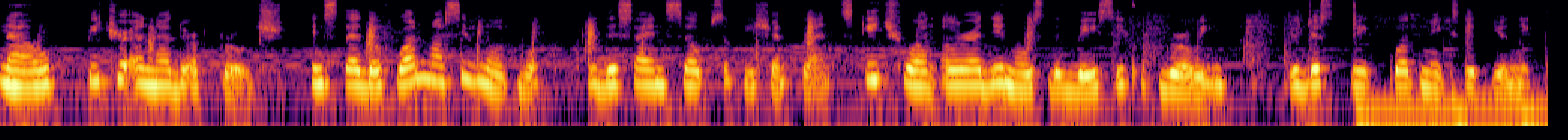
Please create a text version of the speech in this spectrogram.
Now, picture another approach. Instead of one massive notebook, you design self-sufficient plants. Each one already knows the basic of growing. You just tweak what makes it unique.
